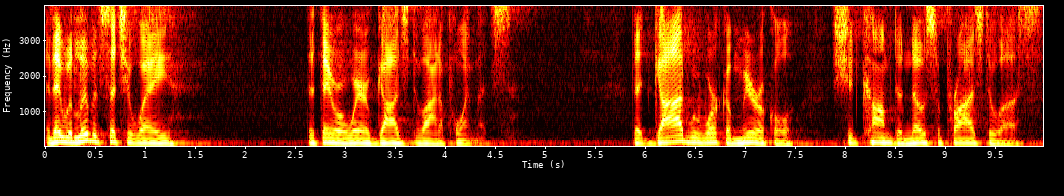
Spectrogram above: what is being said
And they would live in such a way that they were aware of God's divine appointments. That God would work a miracle should come to no surprise to us,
